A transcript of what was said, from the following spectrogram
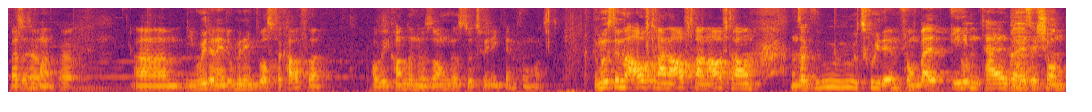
weißt du, was ich meine? Ja. Ähm, ich will da nicht unbedingt was verkaufen, aber ich kann dir nur sagen, dass du zu wenig Dämpfung hast. Du musst immer auftrauen, auftrauen, auftrauen und sagst, uh, zu viel Dämpfung, weil eben teilweise schon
